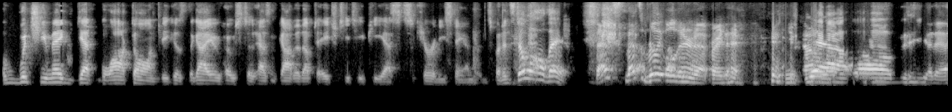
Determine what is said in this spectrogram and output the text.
which you may get blocked on because the guy who hosts it hasn't got it up to HTTPS security standards, but it's still all there. That's that's really old internet right there. yeah, um, you know.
